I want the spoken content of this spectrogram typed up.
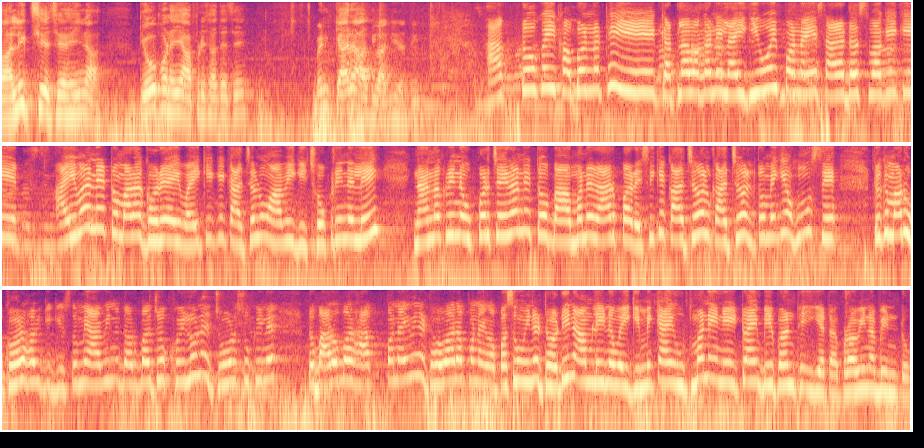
માલિક છે જે અહીંના, તેઓ પણ અહીંયા આપણી સાથે છે. બેન, ક્યારે આગ લાગી હતી? આગ તો કંઈ ખબર નથી એ કેટલા વાગ્યાની લાગી હોય, પણ એ સાડા દસ વાગે કે આવ્યા ને તો મારા ઘરે આવ્યા. કે કે કાજલ, હું આવી ગઈ. છોકરીને લઈ નાનકડીને ઉપર ચડ્યા ને તો બા મને રાર પાડે છે કે, કાજલ કાજલ. તો મેં કે હું છે? તો કે, મારું ઘર હળગી ગયું તો મેં આવીને દરવાજો ખોલ્યો ને, જોર સૂકીને તો બારોબાર હાક પણ આવી ને ઢવારા પણ આવ્યા. પછી હું એને ઢડીને આમ લઈને વહી ગઈ. મેં કે અહીં ઉપમાં નહીં ને એ તો અહીં બેભાન થઈ ગયા હતા પ્રવીણાબેન તો.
